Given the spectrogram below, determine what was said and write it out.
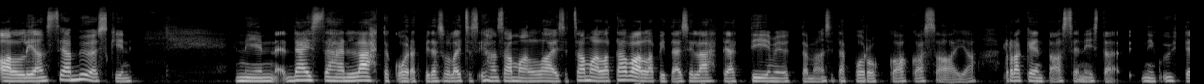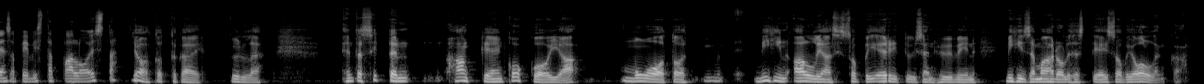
alliansseja myöskin, niin näissähän lähtökohdat pitäisi olla itse asiassa ihan samanlaiset. Samalla tavalla pitäisi lähteä tiimiyttämään sitä porukkaa kasaan ja rakentaa se niistä niin kuin yhteensopivista paloista. Joo, totta kai. Kyllä. Entä sitten hankkeen koko ja muoto, mihin allianssi sopii erityisen hyvin, mihin se mahdollisesti ei sovi ollenkaan?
